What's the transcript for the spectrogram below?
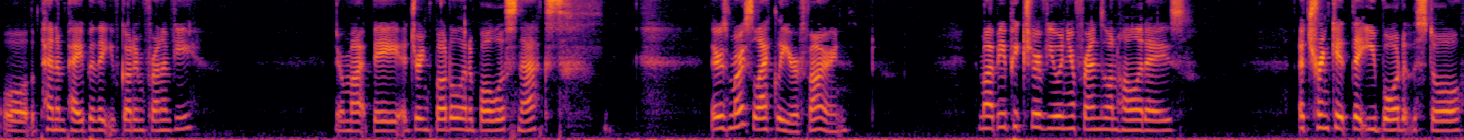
or the pen and paper that you've got in front of you. There might be a drink bottle and a bowl of snacks. There's most likely your phone. There might be a picture of you and your friends on holidays, a trinket that you bought at the store.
